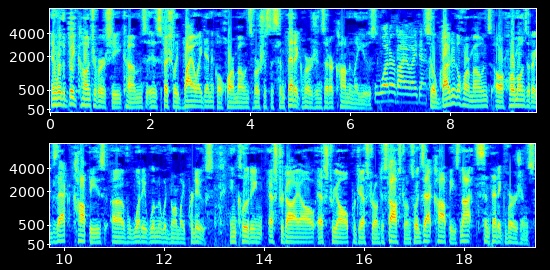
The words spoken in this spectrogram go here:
And where the big controversy comes is especially bioidentical hormones versus the synthetic versions that are commonly used. What are bioidentical? So bioidentical hormones are hormones that are exact copies of what a woman would normally produce, including estradiol, estriol, progesterone, testosterone. So exact copies, not synthetic versions.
